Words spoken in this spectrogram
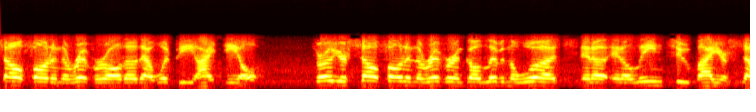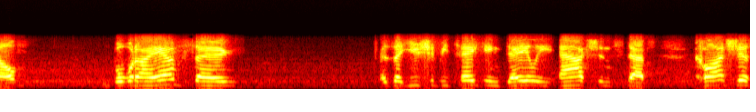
cell phone in the river, although that would be ideal. Throw your cell phone in the river and go live in the woods in a in a lean-to by yourself. But what I am saying is that you should be taking daily action steps, conscious,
